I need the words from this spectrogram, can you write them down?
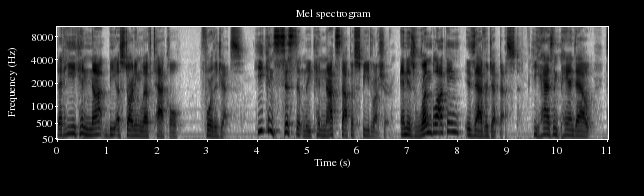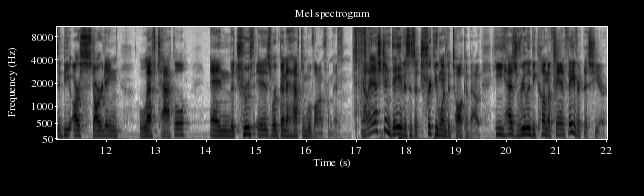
that he cannot be a starting left tackle for the Jets. He consistently cannot stop a speed rusher, and his run blocking is average at best. He hasn't panned out to be our starting left tackle, and the truth is we're going to have to move on from him. Now, Ashtyn Davis is a tricky one to talk about. He has really become a fan favorite this year.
